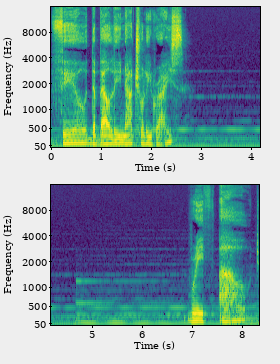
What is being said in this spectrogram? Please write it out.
feel the belly naturally rise. Breathe out.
